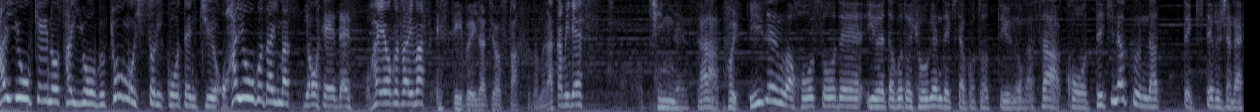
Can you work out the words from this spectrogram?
太陽系の採用部今日もひっそり好転中。おはようございます。陽平です。おはようございます。STV ラジオスタッフの村上です。近年さ、はい、以前は放送で言えたこと表現できたことっていうのがさこうできなくなってきてるじゃない。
